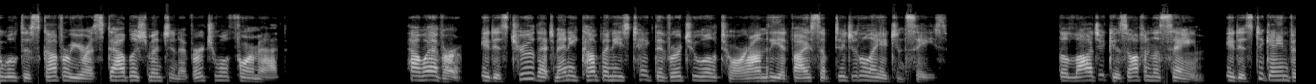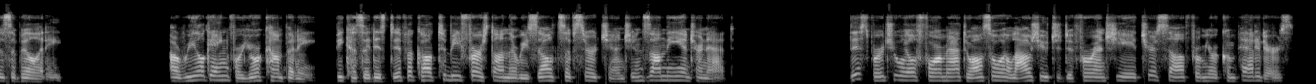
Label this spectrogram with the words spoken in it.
who will discover your establishment in a virtual format. However, it is true that many companies take the virtual tour on the advice of digital agencies. The logic is often the same it is to gain visibility, a real gain for your company, because it is difficult to be first on the results of search engines on the internet. This virtual format also allows you to differentiate yourself from your competitors,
